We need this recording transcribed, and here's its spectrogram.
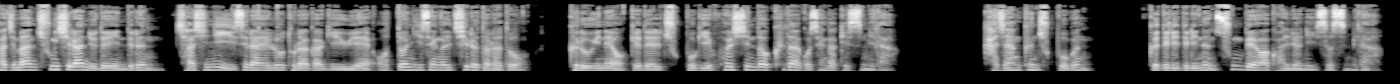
하지만 충실한 유대인들은 자신이 이스라엘로 돌아가기 위해 어떤 희생을 치르더라도 그로 인해 얻게 될 축복이 훨씬 더 크다고 생각했습니다. 가장 큰 축복은 그들이 드리는 숭배와 관련이 있었습니다.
